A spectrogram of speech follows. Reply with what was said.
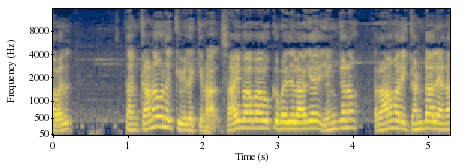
அவள் தன் கணவனுக்கு விளக்கினாள். சாய்பாபாவுக்கு பதிலாக எங்கனும் ராமரை கண்டாள் என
